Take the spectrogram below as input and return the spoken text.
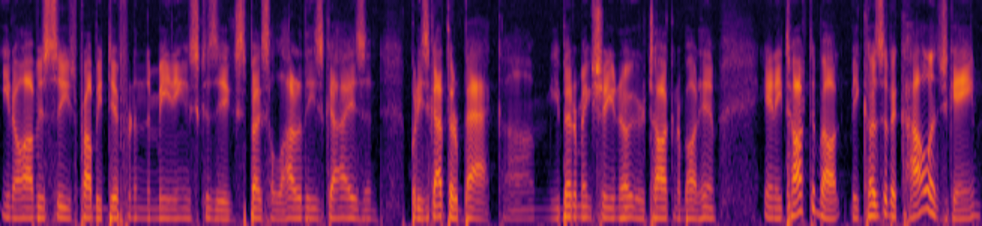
You know, obviously he's probably different in the meetings because he expects a lot of these guys, and but he's got their back. Um, you better make sure you know you're talking about him. And he talked about because of the college game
